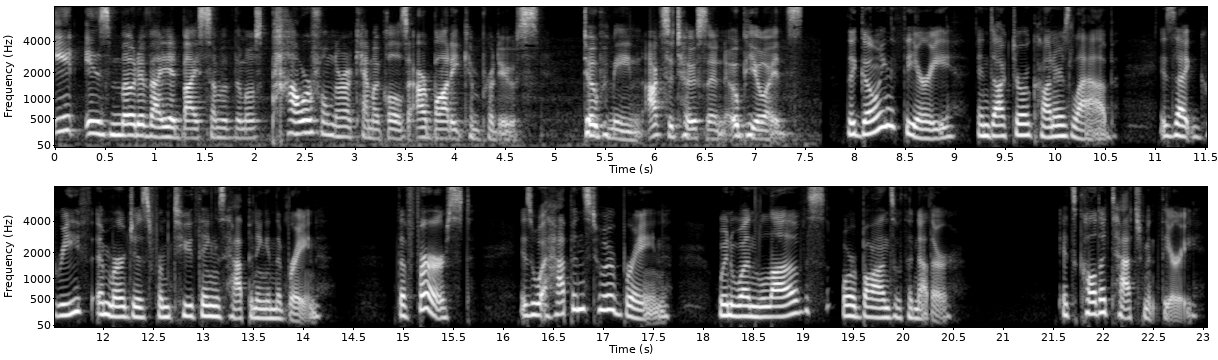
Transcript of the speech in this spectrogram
It is motivated by some of the most powerful neurochemicals our body can produce dopamine, oxytocin, opioids. The going theory in Dr. O'Connor's lab is that grief emerges from two things happening in the brain. The first is what happens to our brain when one loves or bonds with another. It's called attachment theory.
